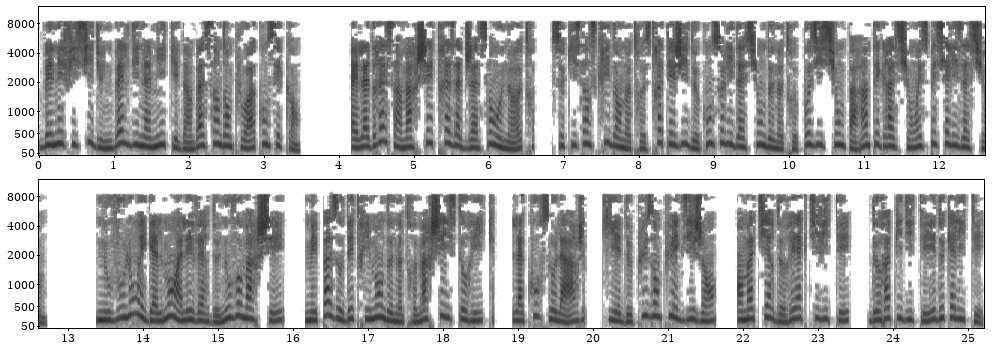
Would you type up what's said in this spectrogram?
bénéficient d'une belle dynamique et d'un bassin d'emploi conséquent. Elle adresse un marché très adjacent au nôtre, ce qui s'inscrit dans notre stratégie de consolidation de notre position par intégration et spécialisation. Nous voulons également aller vers de nouveaux marchés, mais pas au détriment de notre marché historique, la course au large, qui est de plus en plus exigeant, en matière de réactivité, de rapidité et de qualité.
